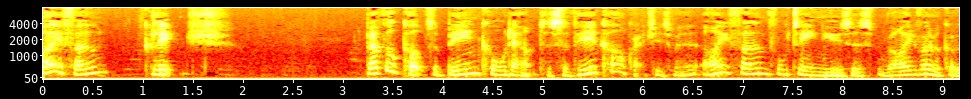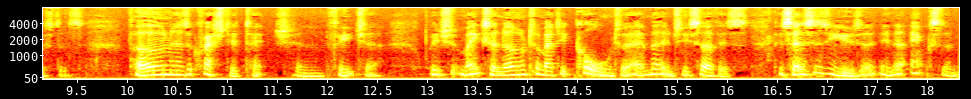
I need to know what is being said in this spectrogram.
iPhone glitch. Baffled cops are being called out to severe car crashes when an iPhone 14 users ride roller coasters. Phone has a crash detection feature which makes an automatic call to emergency service it senses a user in an accident.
